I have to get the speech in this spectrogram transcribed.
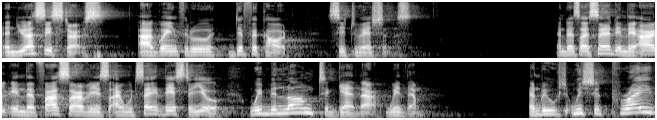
and your sisters are going through difficult situations. And as I said in the, in the first service, I would say this to you we belong together with them. And we, we should pray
